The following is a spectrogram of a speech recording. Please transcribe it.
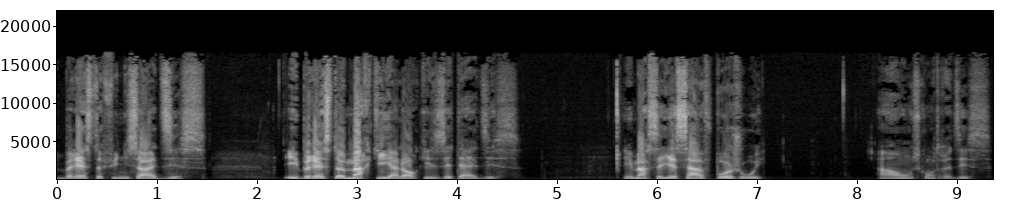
Brest finissait à 10. Et Brest a marqué alors qu'ils étaient à 10. Les Marseillais savent pas jouer à 11 contre 10.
